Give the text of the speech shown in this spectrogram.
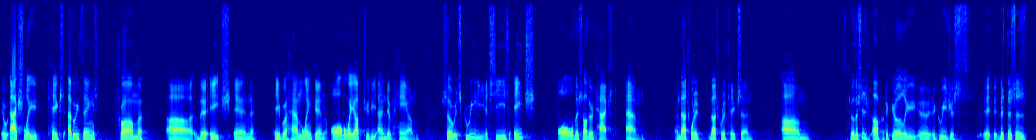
it actually takes everything from uh, the H in Abraham Lincoln all the way up to the end of ham. So it's greedy. It sees H, all this other text, M, and that's what it, that's what it takes in. Um, so this is particularly uh, egregious. It, this is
